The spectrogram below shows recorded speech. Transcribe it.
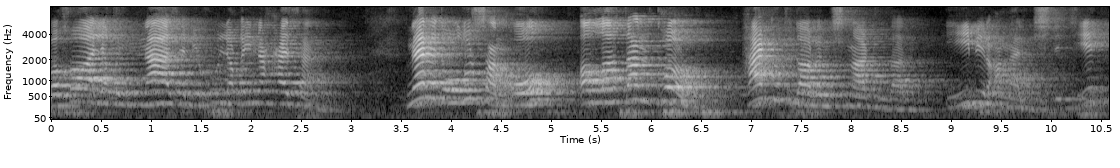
ve halikin nâze bi. Nerede olursan ol, Allah'tan kork. Her kötü davranışın ardından iyi bir amel işle ki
